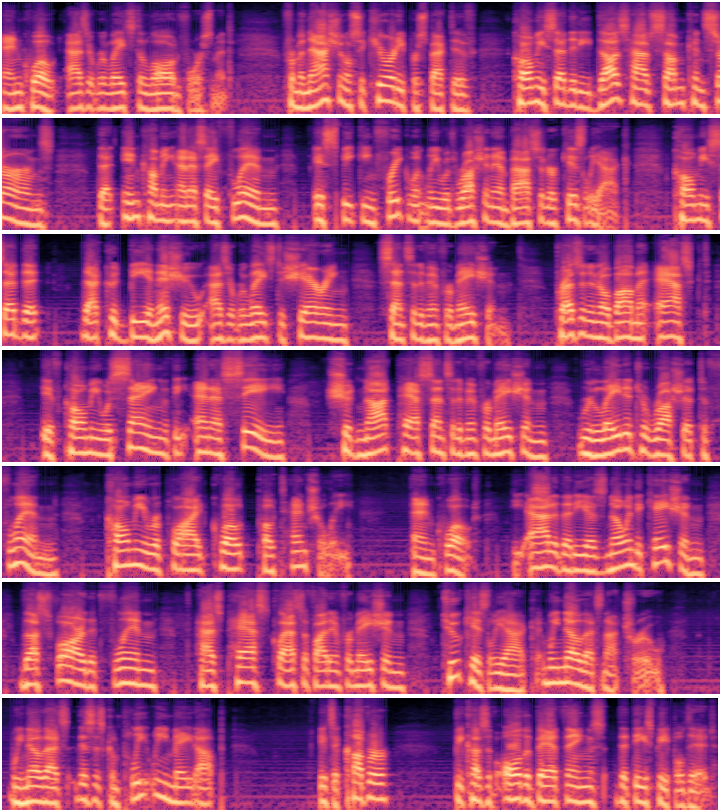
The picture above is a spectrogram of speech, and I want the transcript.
end quote, as it relates to law enforcement. From a national security perspective, Comey said that he does have some concerns that incoming NSA Flynn is speaking frequently with Russian Ambassador Kislyak. Comey said that that could be an issue as it relates to sharing sensitive information. President Obama asked if Comey was saying that the NSC should not pass sensitive information related to Russia to Flynn. Comey replied, quote, potentially, end quote. He added that he has no indication thus far that Flynn has passed classified information to Kislyak, and we know that's not true. We know that's this is completely made up. It's a cover because of all the bad things that these people did.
